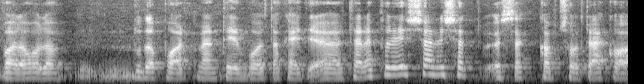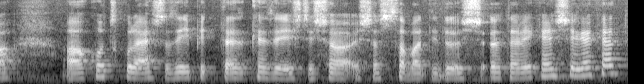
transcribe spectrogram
valahol a Budapart mentén voltak egy településen, és hát összekapcsolták a, a kockulást, az építkezést és a, és a szabadidős tevékenységeket,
